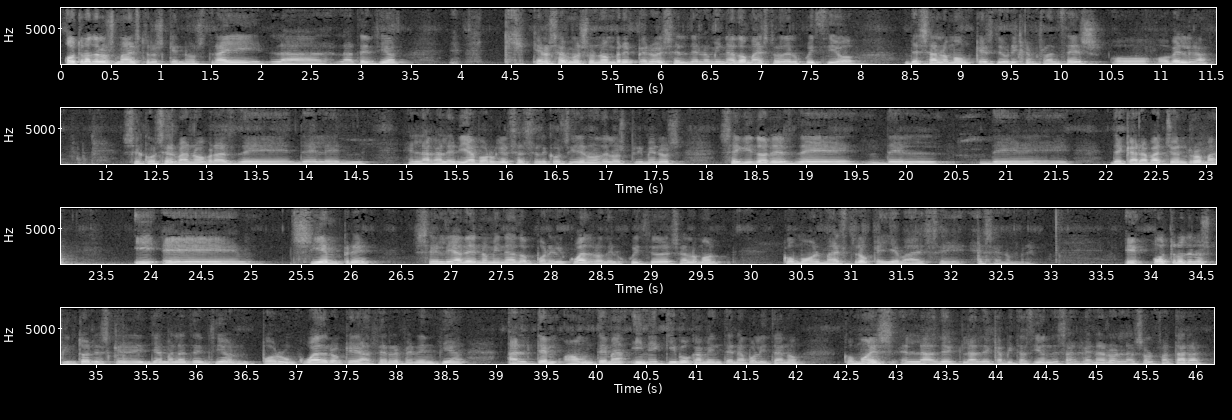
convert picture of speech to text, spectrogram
Otro de los maestros que nos trae la, atención, que no sabemos su nombre, pero es el denominado maestro del juicio de Salomón, que es de origen francés o, belga. Se conservan obras de, él en, la Galería Borghesa, se le considera uno de los primeros seguidores de, de, Caravaggio en Roma y eh, siempre se le ha denominado por el cuadro del juicio de Salomón como el maestro que lleva ese, ese nombre. otro de los pintores que llama la atención por un cuadro que hace referencia al a un tema inequívocamente napolitano como es la, de, la decapitación de San Genaro en la Solfatara,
